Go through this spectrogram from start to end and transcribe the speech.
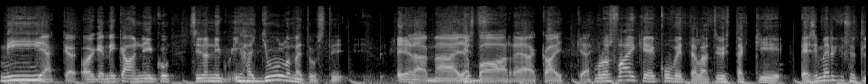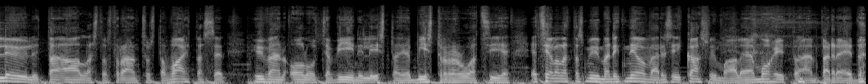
Niin. Tiedätkö, oikein mikä on niinku, siinä on niinku ihan julmetusti elämää ja baareja ja kaikkea. Mun olisi vaikea kuvitella, että yhtäkkiä esimerkiksi nyt löylyt tai allas tuosta rantsusta vaihtaa sen hyvän olut ja viinilistan ja bistroruot siihen, että siellä alettaisiin myymään niitä neonvärisiä kasvimaaleja ja mohittoämpäreitä.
